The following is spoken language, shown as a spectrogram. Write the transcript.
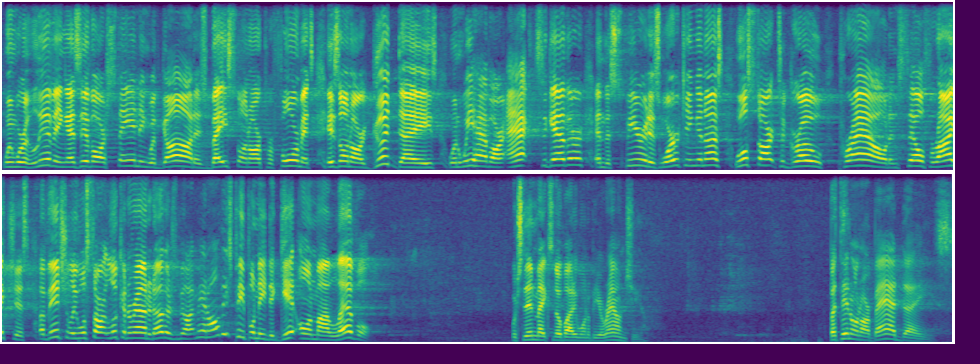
when we're living as if our standing with God is based on our performance, is on our good days, when we have our acts together and the Spirit is working in us, we'll start to grow proud and self righteous. Eventually, we'll start looking around at others and be like, man, all these people need to get on my level, which then makes nobody want to be around you. But then on our bad days,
